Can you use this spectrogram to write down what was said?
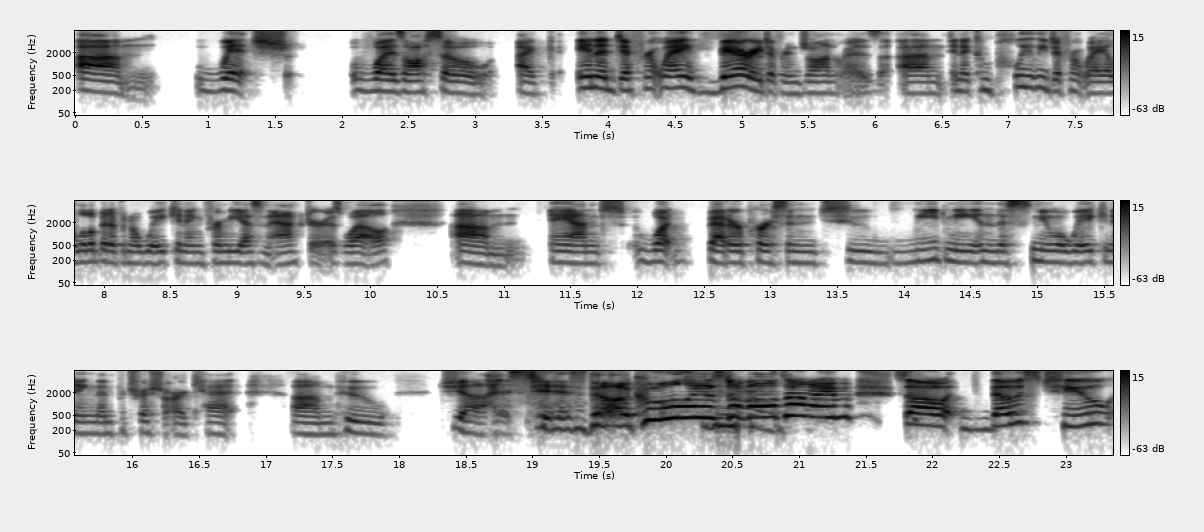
um, which was also like in a different way, very different genres, um, in a completely different way, a little bit of an awakening for me as an actor as well. Um, and what better person to lead me in this new awakening than Patricia Arquette, um, who just is the coolest of all time. So those two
